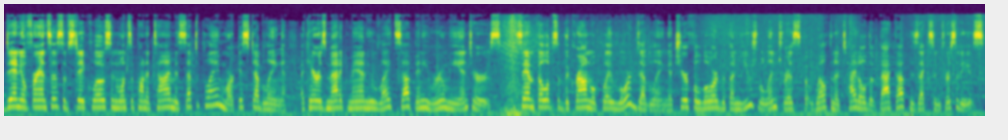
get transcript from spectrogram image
Daniel Francis of Stay Close and Once Upon a Time is set to play Marcus Debling, a charismatic man who lights up any room he enters. Sam Phillips of The Crown will play Lord Debling, a cheerful lord with unusual interests but wealth and a title that back up his eccentricities.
